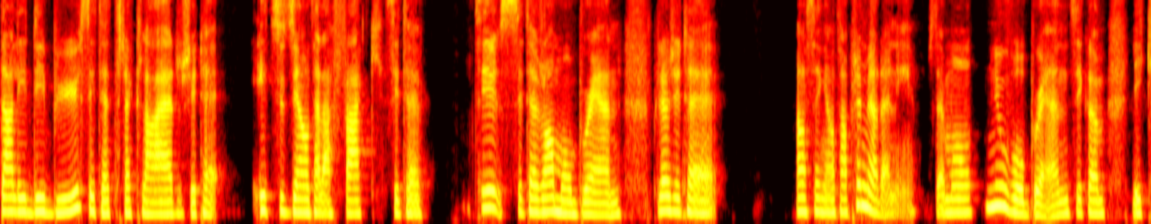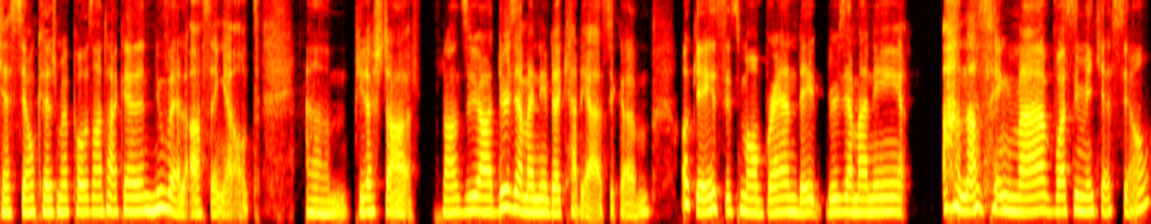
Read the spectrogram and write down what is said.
dans les débuts, c'était très clair. J'étais étudiante à la fac. C'était, c'était genre mon brand. Puis là, j'étais enseignante en première année. C'était mon nouveau brand. C'est comme les questions que je me pose en tant que nouvelle enseignante. Um, puis là, je suis rendue en deuxième année de carrière. C'est comme, OK, c'est mon brand deuxième année en enseignement? Voici mes questions.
